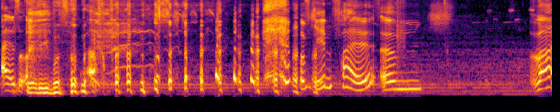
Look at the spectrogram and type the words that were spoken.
also Wir lieben uns so nach. auf jeden Fall ähm, war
